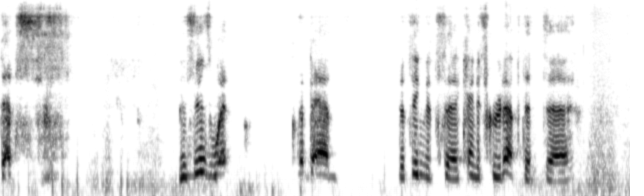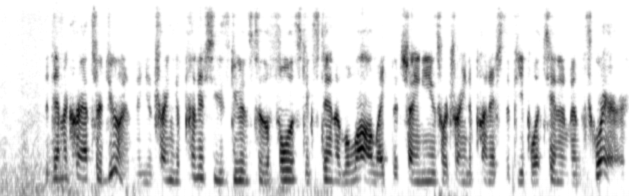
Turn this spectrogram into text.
that's this is what the bad, the thing that's uh, kind of screwed up that uh, the Democrats are doing, and you're trying to punish these dudes to the fullest extent of the law, like the Chinese were trying to punish the people at Tiananmen Square.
